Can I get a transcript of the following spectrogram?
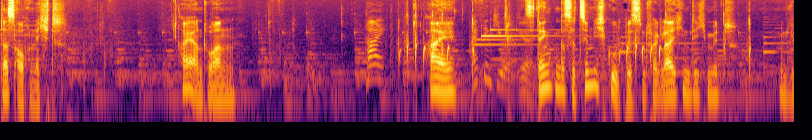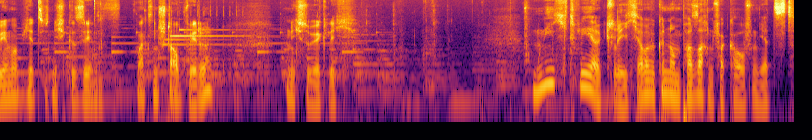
Das auch nicht. Hi, Antoine. Hi. Hi. Sie denken, dass du ziemlich gut bist und vergleichen dich mit... Mit wem habe ich jetzt nicht gesehen? Max ein Staubwedel? Nicht so wirklich. Nicht wirklich, aber wir können noch ein paar Sachen verkaufen jetzt.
